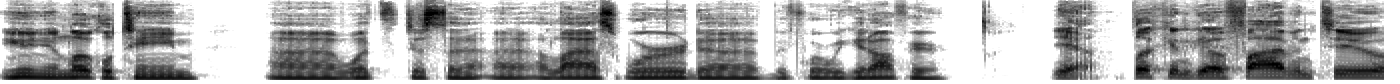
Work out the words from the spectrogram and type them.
Union local team. Uh, what's just a, a last word uh, before we get off here? Yeah, looking to go five and two.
